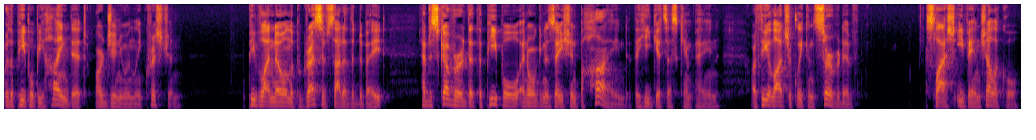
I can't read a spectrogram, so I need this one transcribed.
or the people behind it are genuinely Christian. People I know on the progressive side of the debate have discovered that the people and organization behind the He Gets Us campaign are theologically conservative slash evangelical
